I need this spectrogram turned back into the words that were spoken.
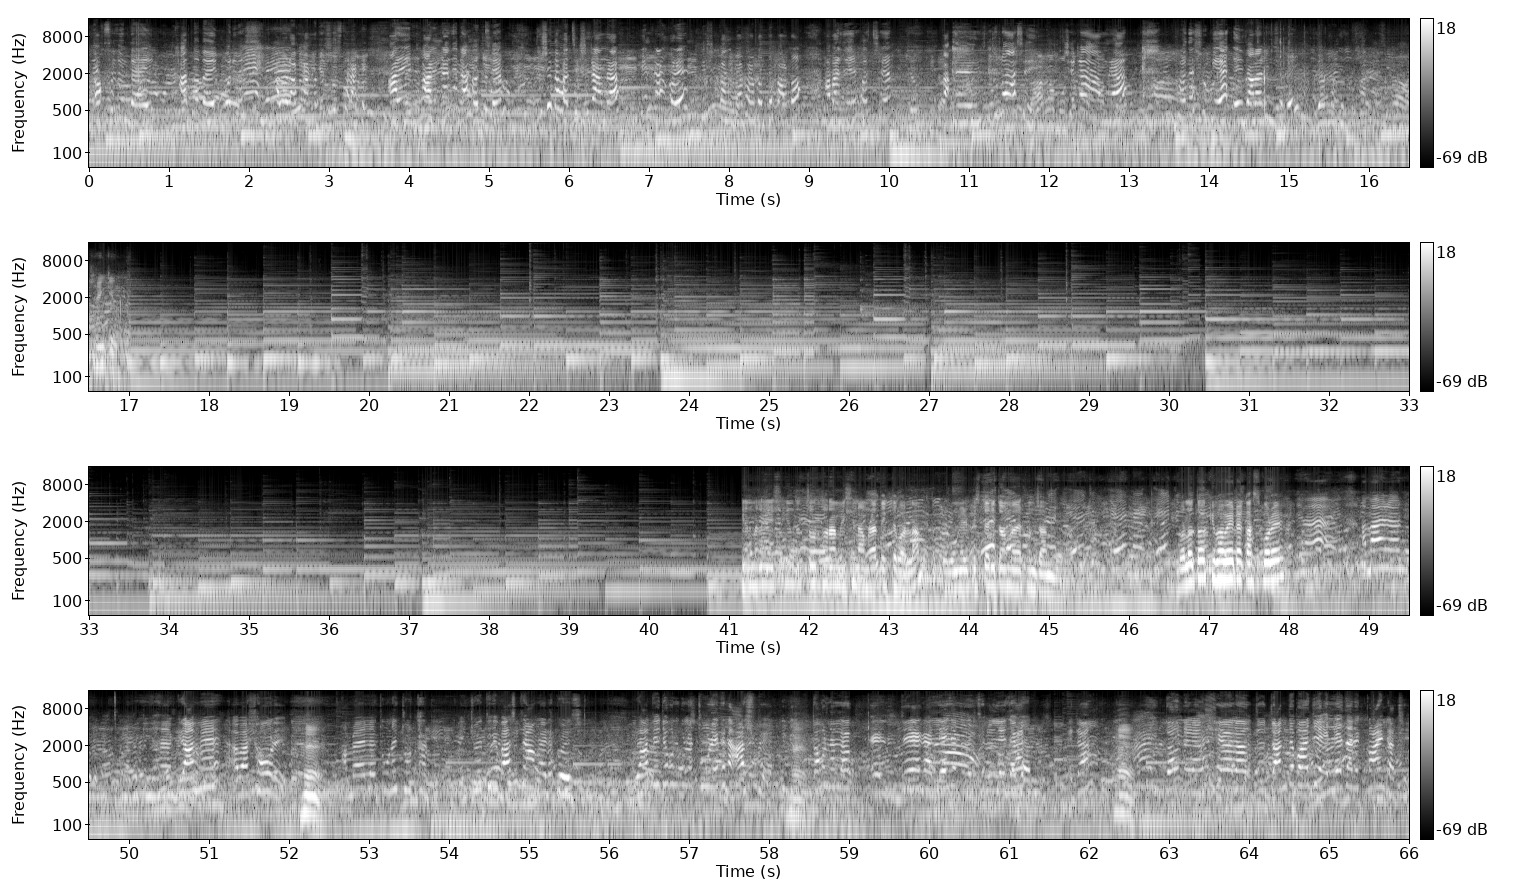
অক্সিজেন দেয়, খাদ্য দেয়, পরিবেশ ভালো রাখে, আমাদের সুস্থ রাখে। আর এই পানিটা যেটা হচ্ছে, দূষিত হচ্ছে, সেটা আমরা ফিল্টার করে কৃষিকাজে ব্যবহার করতে পারব। আবার যে হচ্ছে তুলো আছে, সেটা আমরা ধরে শুকিয়ে এই জ্বালানি হিসেবে ব্যবহার করতে পারব। থ্যাংক ইউ চোর ধরা মেশিন আমরা দেখতে পারলাম এবং এর বিস্তারিত আমরা এখন জানব। বলো তো কীভাবে এটা কাজ করে? আমার হ্যাঁ গ্রামে আবার শহরে। হ্যাঁ। আমরা চোর থাকে। এই চোর থেকে বাঁচতে আমরা এটা করেছি। রাতে যখন কোনো চোর এখানে আসবে হ্যাঁ। তখন এলা লেজার ছিল লেজার? এটা? হ্যাঁ। তখন সে জানতে পারে যে লেজারে কারেন্ট আছে।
